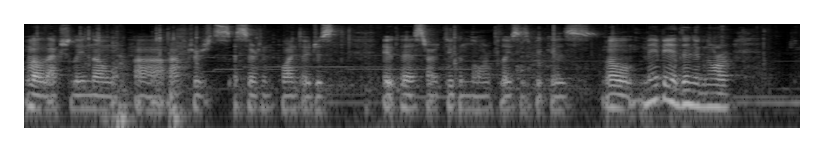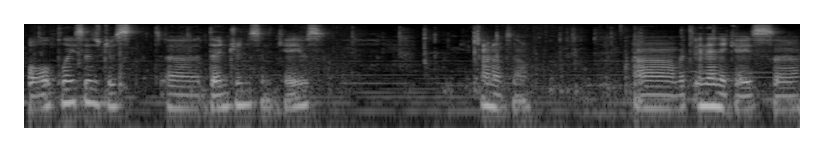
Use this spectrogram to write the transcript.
Well, actually, no, uh, after a certain point I just uh, started to ignore places because, well, maybe I didn't ignore all places, just uh, dungeons and caves. I don't know. Uh, but in any case, uh,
